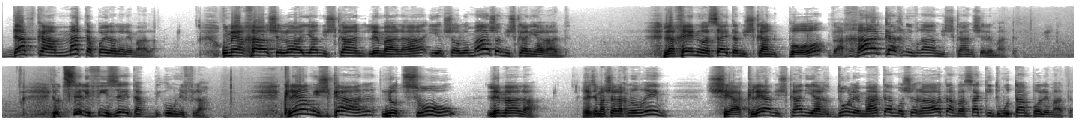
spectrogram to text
דווקא המטה פועל על הלמעלה. ומאחר שלא היה משכן למעלה, אי אפשר לומר שהמשכן ירד. לכן הוא עשה את המשכן פה, ואחר כך נברא המשכן שלמטה. יוצא לפי זה את הביאור נפלא. כלי המשכן נוצרו למעלה. הרי זה מה שאנחנו אומרים, שהכלי המשכן ירדו למטה ומשה ראה אותם ועשה כדמותם פה למטה.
